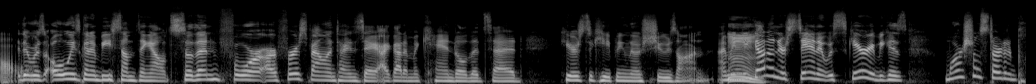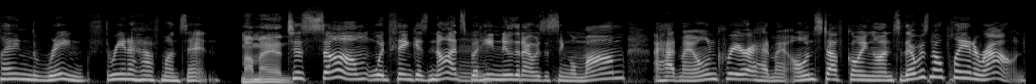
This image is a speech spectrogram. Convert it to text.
Oh. there was always going to be something else. So then for our first Valentine's Day, I got him a candle that said, Here's to keeping those shoes on. I mean, you Mm. got to understand, it was scary because Marshall started planning the ring three and a half months in my man. to some would think is nuts, but Mm. he knew that I was a single mom. I had my own career, I had my own stuff going on, so there was no playing around.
